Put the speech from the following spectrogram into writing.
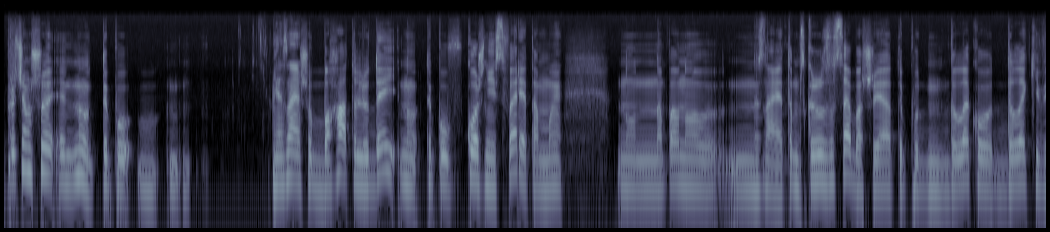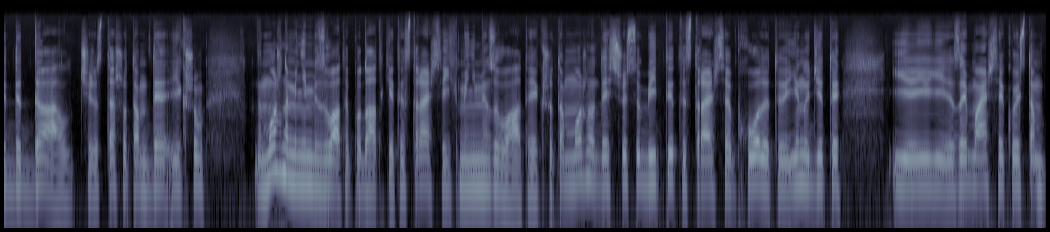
причому, що, ну, типу, я знаю, що багато людей, ну, типу, в кожній сфері там ми, ну, напевно, не знаю, я там скажу за себе, що я, типу, далеко далекий від ідеал через те, що там, де, якщо можна мінімізувати податки, ти стараєшся їх мінімізувати. Якщо там можна десь щось обійти, ти стараєшся обходити. Іноді ти і, займаєшся якоюсь там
